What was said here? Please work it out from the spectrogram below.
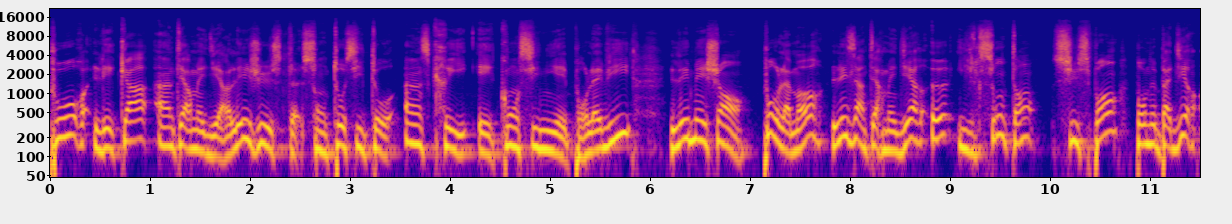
pour les cas intermédiaires. Les justes sont aussitôt inscrits et consignés pour la vie, les méchants pour la mort, les intermédiaires, eux, ils sont en suspens, pour ne pas dire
